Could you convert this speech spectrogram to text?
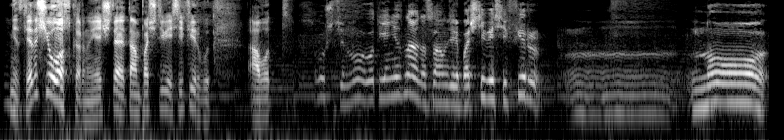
Нет, следующий Оскарный, я считаю, там почти весь эфир будет. А вот... Слушайте, ну вот я не знаю, на самом деле, почти весь эфир... Но...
